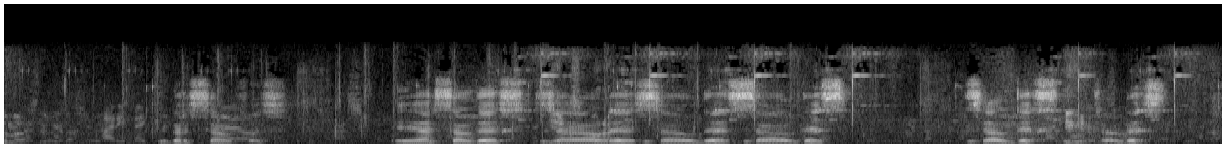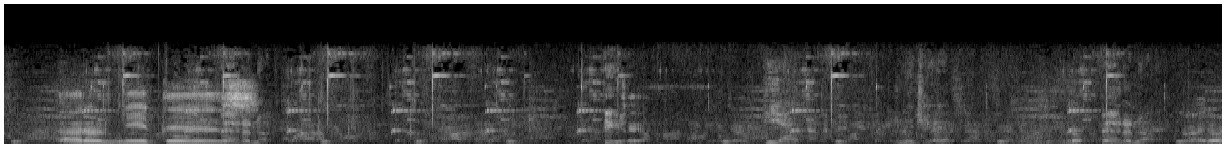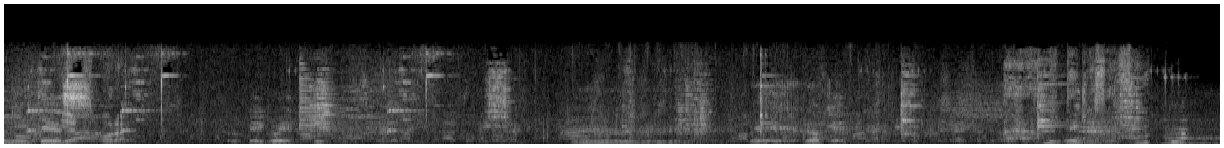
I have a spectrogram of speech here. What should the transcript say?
Customer. We gotta sell first. Yeah, sell this, sell alright. this, sell this, sell this, sell this, Here. sell this. I don't need Fair this. enough. Deal. Okay, Here? nope, Fair enough. I don't need this. Yes, alright. Okay, great. Mm, man, okay.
